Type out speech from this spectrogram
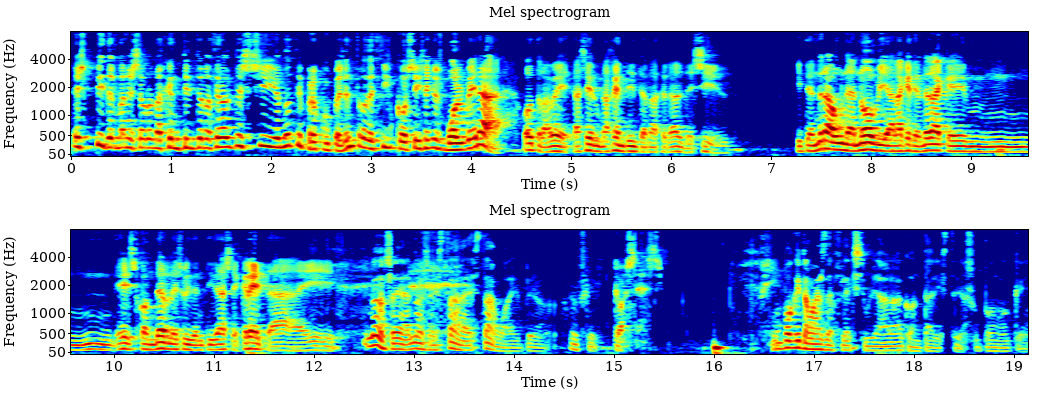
Spider-Man es ahora un agente internacional de S.H.I.E.L.D. No te preocupes, dentro de 5 o 6 años volverá otra vez a ser un agente internacional de S.H.I.E.L.D. Y tendrá una novia a la que tendrá que mm, esconderle su identidad secreta y No sé, no sé, está, está guay, pero en fin. cosas. Un poquito más de flexibilidad a la hora de contar historias, supongo que.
